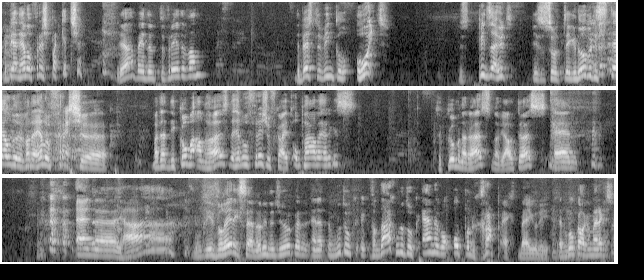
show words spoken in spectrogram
Heb jij een HelloFresh pakketje? Ja, ben je er tevreden van? De beste winkel ooit. Dus Pizza Hut is een soort tegenovergestelde van de HelloFresh. eh. Maar dat, die komen aan huis, de HelloFresh, of ga je het ophalen ergens? Ze komen naar huis, naar jou thuis. En. En eh, ja, het moet hier volledig zijn hoor, in de Joker. En het moet ook, vandaag moet het ook eindigen op een grap echt bij jullie. Dat heb ik ook al gemerkt. De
